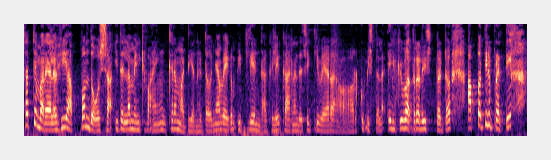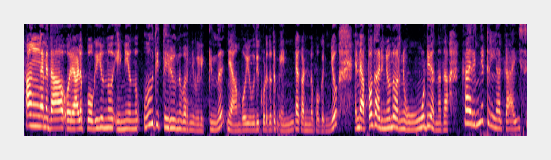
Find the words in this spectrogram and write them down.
സത്യം പറയാലോ ഈ അപ്പം ദോശ ഇതെല്ലാം എനിക്ക് ഭയങ്കര മടിയാണ് കേട്ടോ. ഞാൻ വേഗം ഇഡ്ഡലി ഉണ്ടാക്കൽ. കാരണം എന്താ വെച്ചാൽ ഇഡ്ഡലി വേറെ ആർക്കും ഇഷ്ടമല്ല എനിക്ക് മാത്രമാണ് ഇഷ്ടം കേട്ടോ. അപ്പത്തിന് പ്രത്യേക അങ്ങനെ ദാ ഒരാൾ പുകയുന്നു എന്നെയൊന്ന് ഊതി തരൂ എന്ന് പറഞ്ഞ് വിളിക്കുന്നു. ഞാൻ പോയി ഊതി കൊടുത്തതും എന്റെ കണ്ണ് പുകഞ്ഞു. എന്റെ അപ്പം കരിഞ്ഞു എന്ന് പറഞ്ഞ് ഓടി വന്നതാ. കരിഞ്ഞിട്ടില്ല ഗൈസ്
